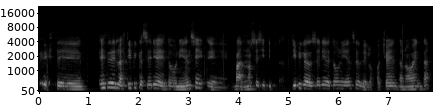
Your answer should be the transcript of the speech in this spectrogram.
Este, es de las típicas series estadounidenses, eh, va, no sé si típicas, típicas series estadounidenses de los 80, 90,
